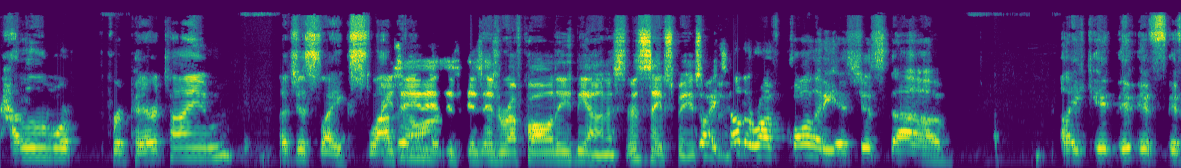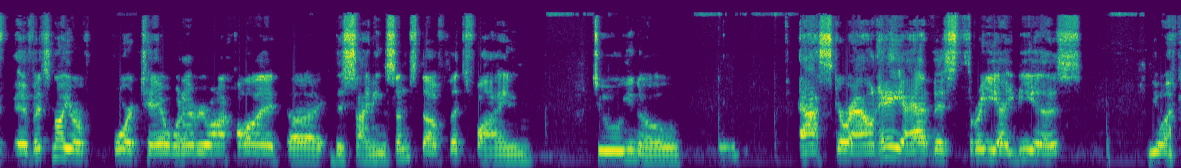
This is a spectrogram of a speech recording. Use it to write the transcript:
had a little more prepare time. Not just like Are slap you it saying on. it is, is, is rough quality? Be honest. There's a safe space. No, it's not the rough quality. It's just uh, like it, it, if if if it's not your forte or whatever you want to call it, uh, designing some stuff. That's fine. To you know, ask around. Hey, I have this three ideas. You want?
